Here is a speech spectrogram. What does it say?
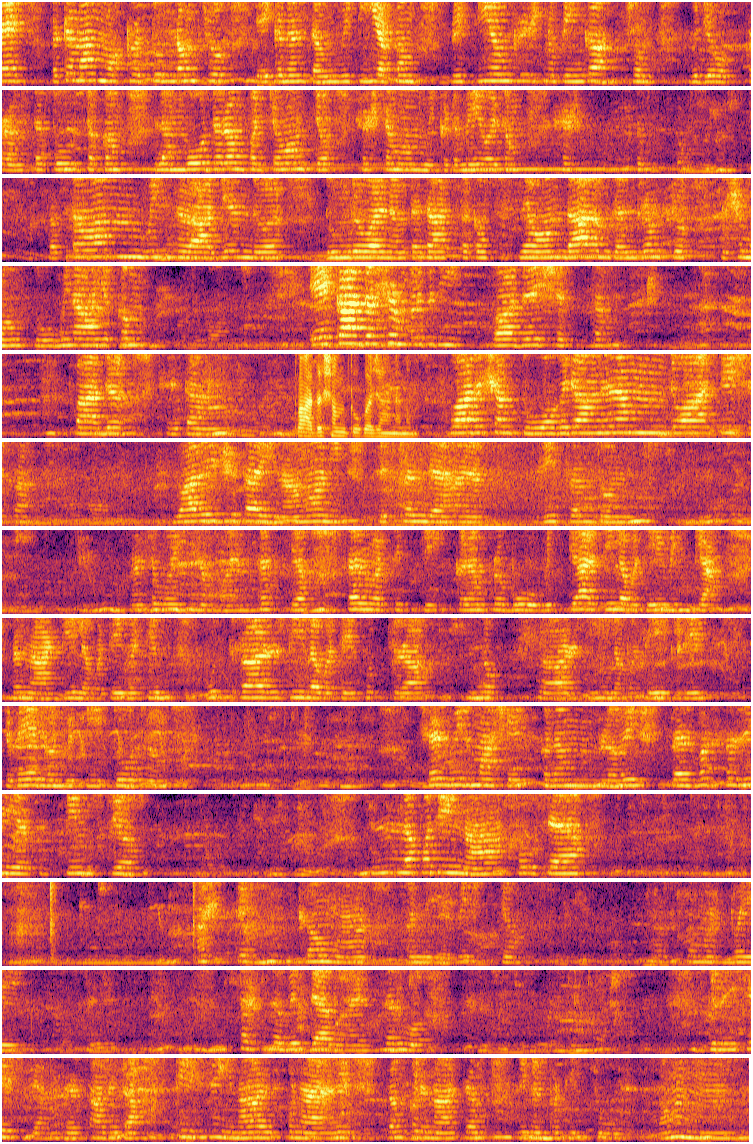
आयुक्कामर्थसिद्धे प्रथमं वक्रतुण्डं च एकदन्तं द्वितीयकं तृतीयं कृष्णपिङ्गाक्षं गजवक्रं चतुर्थकं, लम्बोदरं पञ्चमं च षष्ठमं विकटमेव सप्तमं विघ्नराजेन्द्र धूम्रवर्णं तथास्तकं नवं दालं चन्द्रं च दशमं तु विनायकम् एकादशं गणपति द्वादशतं द्वादशतं द्वादशं तु गजाननं द्वादशं तु अगजाननं द्वादशता द्वादशतानि नामानि तस्य सर्वसिद्धिकरं प्रभो विद्यार्थी लभते विद्या धनार्थी लभते गतिं पुत्रार्थी लभते लभते गतिं स्तोत्रं शर्विर्माशेकरं लवे सर्वस्यसिद्धिं च लपति नासौस्या अष्टभ्यम अनिर्दिष्ट समर्पये तस्य विद्याभय सर्व Iglesias Sandra Sanata T. Srinath Punani from Karnataka Vegan Protest Tour. Um.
